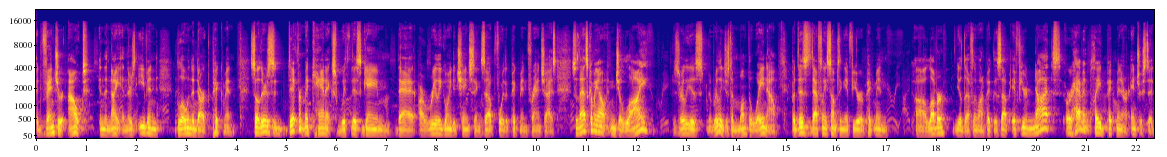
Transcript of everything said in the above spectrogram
adventure out in the night and there's even glow in the dark pikmin. So there's different mechanics with this game that are really going to change things up for the pikmin franchise. So that's coming out in july. As early as really just a month away now but this is definitely something if you're a pikmin uh, lover, you'll definitely want to pick this up. If you're not or haven't played Pikmin or interested,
